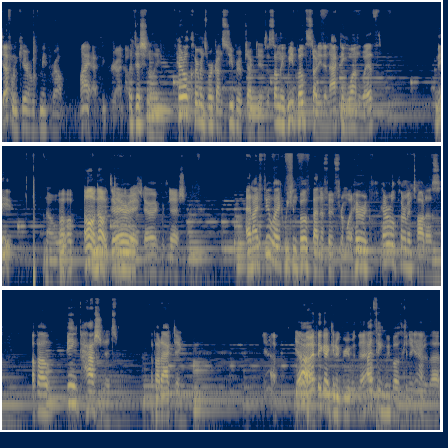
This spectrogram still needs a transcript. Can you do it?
definitely carry with me throughout my acting career. I know. Additionally, Harold Clurman's work on super objectives is something we both studied in Acting 1 with. Me? No. Oh, oh, oh no, Derek. Derek, Derek McNish. And I feel like we can both benefit from what Harold, Harold Clurman taught us about being passionate about acting. Yeah. Yeah, I think I can agree with that. I think we both can agree Yeah. with that.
